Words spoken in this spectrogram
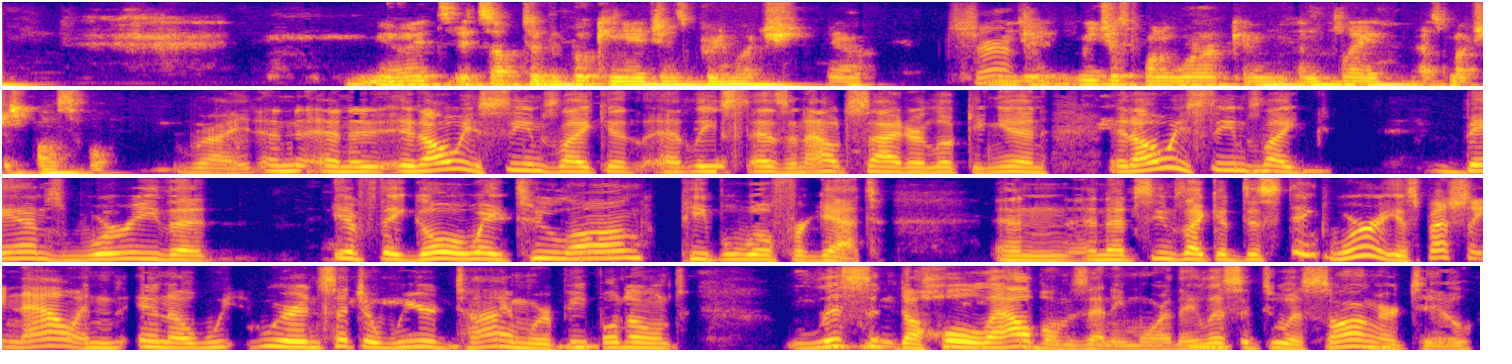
you know it's it's up to the booking agents pretty much yeah Sure. We just, we just want to work and, and play as much as possible. Right. And and it, it always seems like it, at least as an outsider looking in, it always seems mm-hmm. like bands worry that if they go away too long, people will forget. And and that seems like a distinct worry, especially now in in a we're in such a weird time where mm-hmm. people don't listen to whole albums anymore. They mm-hmm. listen to a song or two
